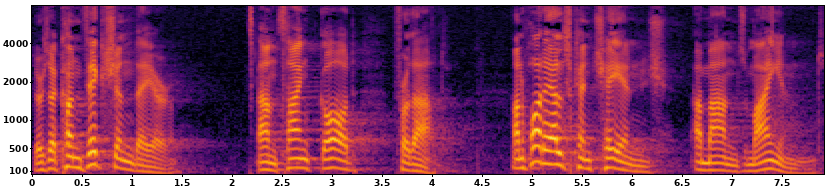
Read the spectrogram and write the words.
There's a conviction there, and thank God for that. And what else can change a man's mind?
